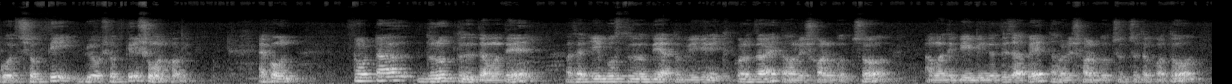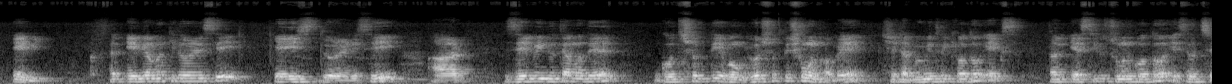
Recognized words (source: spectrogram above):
গতি শক্তি, বিভব শক্তির সমান হবে। এখন টোটাল দূরত্ব যদি আমাদের, অর্থাৎ এই বস্তু যদি এত বেগে নিক্ষেপ করা যায়, তাহলে সর্বোচ্চ আমাদের বি বিন্দুতে যাবে, তাহলে সর্বোচ্চ উচ্চতা কত? এবি এবি আমরা কি ধরে নিছি? এইচ ধরে নিছি। আর যে বিন্দুতে আমাদের গতিশক্তি এবং বিভব শক্তি সমান হবে, সেটা ভূমি থেকে কত? এক্স তাহলে এসি সমান কত? এসি হচ্ছে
